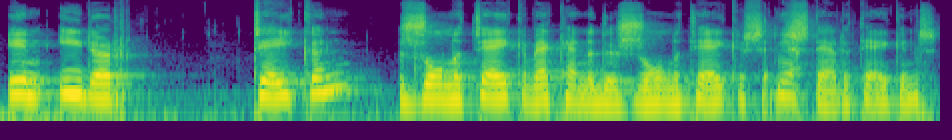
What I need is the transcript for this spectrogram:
in ieder teken, zonneteken, wij kennen de zonnetekens en Ja. sterrentekens.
